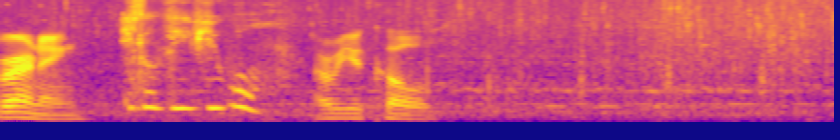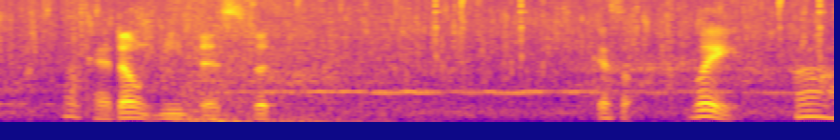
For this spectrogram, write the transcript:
Burning. It'll keep you warm. Are you cold? Okay, I don't need this, but guess. I'll- wait. Oh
